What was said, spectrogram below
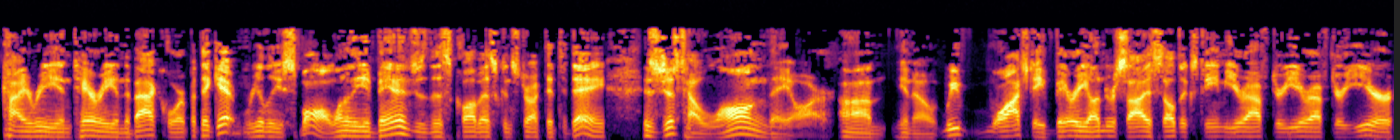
Kyrie and Terry in the backcourt, but they get really small. One of the advantages this club has constructed today is just how long they are. Um, you know, we've watched a very undersized Celtics team year after year after year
